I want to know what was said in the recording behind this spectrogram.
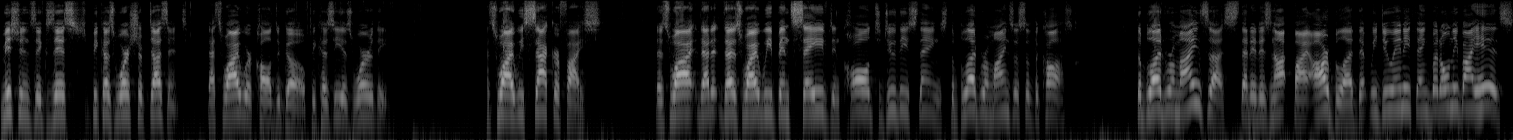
Missions exist because worship doesn't. That's why we're called to go, because He is worthy. That's why we sacrifice. That's why, that, that is why we've been saved and called to do these things. The blood reminds us of the cost. The blood reminds us that it is not by our blood that we do anything, but only by His.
